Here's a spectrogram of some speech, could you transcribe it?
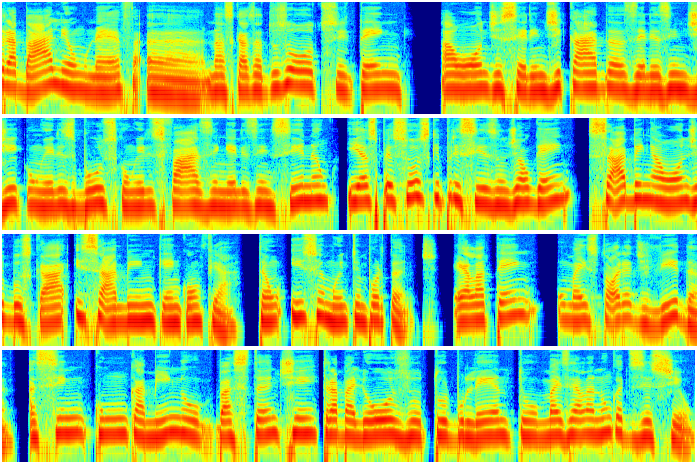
trabalham né, uh, nas casas dos outros e tem aonde ser indicadas, eles indicam, eles buscam, eles fazem, eles ensinam e as pessoas que precisam de alguém sabem aonde buscar e sabem em quem confiar. Então, isso é muito importante. Ela tem uma história de vida assim com um caminho bastante trabalhoso, turbulento, mas ela nunca desistiu.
